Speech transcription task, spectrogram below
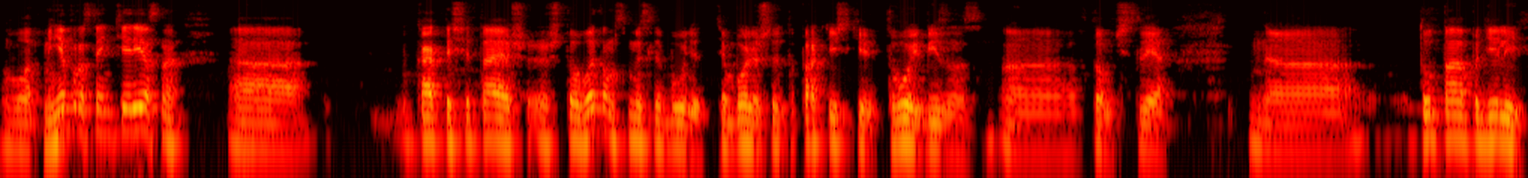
вот. Мне просто интересно, э, как ты считаешь, что в этом смысле будет? Тем более, что это практически твой бизнес э, в том числе. Тут надо поделить.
